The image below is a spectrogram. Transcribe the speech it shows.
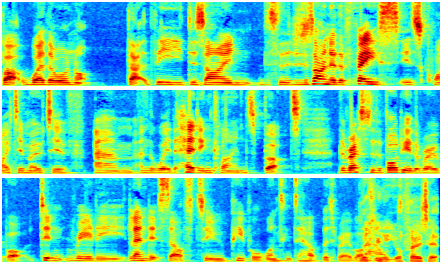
but whether or not that the design, so the design of the face is quite emotive, um, and the way the head inclines, but the rest of the body of the robot didn't really lend itself to people wanting to help this robot Looking out. at your photo,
